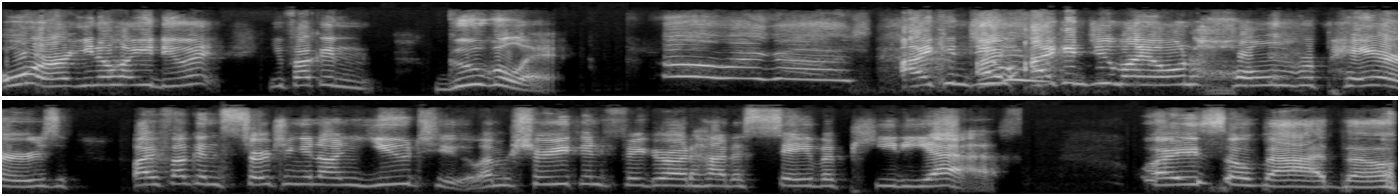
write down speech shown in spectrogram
or you know how you do it? You fucking google it. Oh my gosh. i can do I- I, can do my own home repairs by fucking searching it on youtube. I'm sure you can figure out how to save a pdf Why are you so bad though?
